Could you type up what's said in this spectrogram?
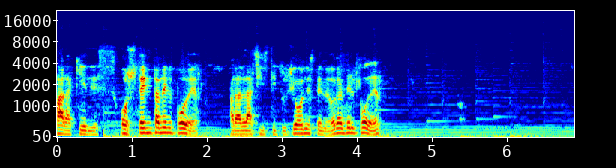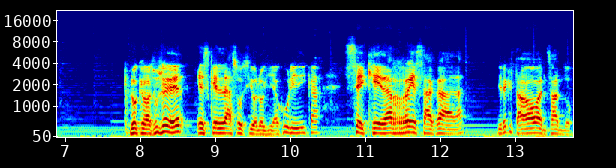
para quienes ostentan el poder, para las instituciones tenedoras del poder, lo que va a suceder es que la sociología jurídica se queda rezagada. Mire que estaba avanzando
